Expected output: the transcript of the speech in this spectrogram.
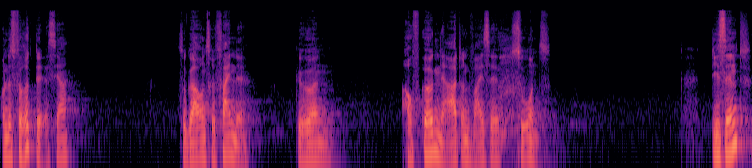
Und das Verrückte ist ja, Sogar unsere Feinde gehören auf irgendeine Art und Weise zu uns. Die sind,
